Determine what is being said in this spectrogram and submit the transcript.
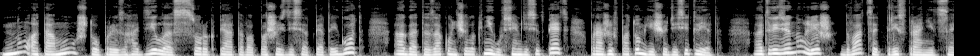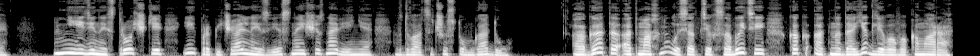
Ну, а тому, что происходило с 45 по 65 год, Агата закончила книгу в 75, прожив потом еще 10 лет, отведено лишь 23 страницы ни единой строчки и про печально известное исчезновение в 26 году. Агата отмахнулась от тех событий, как от надоедливого комара.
